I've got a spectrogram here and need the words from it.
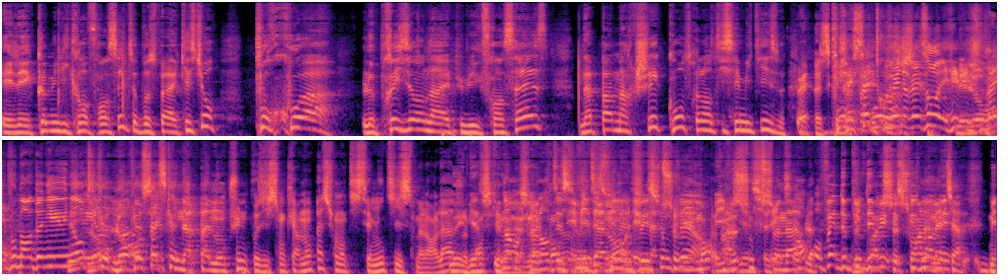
et les communicants français ne se posent pas la question. Pourquoi le président de la République française n'a pas marché contre l'antisémitisme. J'essaie de trouver une raison et je voudrais que vous m'en donniez une autre. Mais Laurent, parce qu'il n'a pas non plus une position claire, non pas sur l'antisémitisme. Alors là, je pense que non, sur l'antisémitisme, il a une position claire. Il veut soupçonnable. En fait, depuis le début, mais, mais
